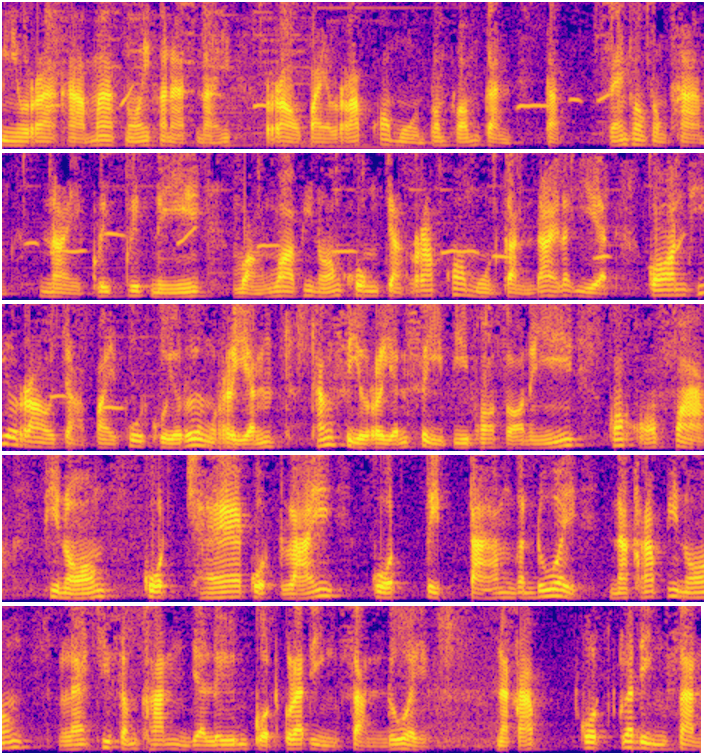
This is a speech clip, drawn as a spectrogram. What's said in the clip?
มีราคามากน้อยขนาดไหน เราไปรับข้อมูลพร้อม ๆ กันกับแสงทองสองทางในคลิปคลิปนี้ หวังว่าพี่น้องคงจะรับข้อมูลกันได้ละเอียด ก่อนที่เราจะไปพูดคุยเรื่องเหรียญทั้ง 4 เหรียญ4 ปีพศนี้ ก็ขอฝากพี่น้องกดแชร์ กดไลค์กดติดตามกันด้วยนะครับพี่น้องและที่สำคัญอย่าลืมกดกระดิ่งสั่นด้วยนะครับ กดกระดิ่งสั่น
